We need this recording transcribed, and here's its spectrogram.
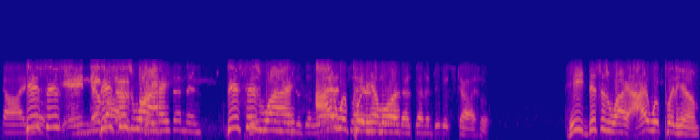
sky. This is You never this is why Simmons, this is Ben why Simmons is the I would put him on. That's gonna do the Skyhook. He. This is why I would put him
